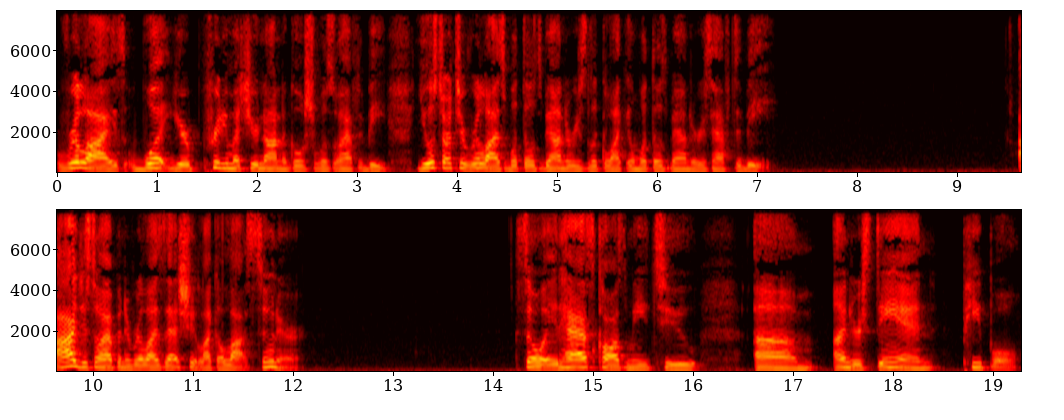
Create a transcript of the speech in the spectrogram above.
realize what your pretty much your non-negotiables will have to be. You'll start to realize what those boundaries look like and what those boundaries have to be. I just so happen to realize that shit like a lot sooner. So it has caused me to um, understand people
